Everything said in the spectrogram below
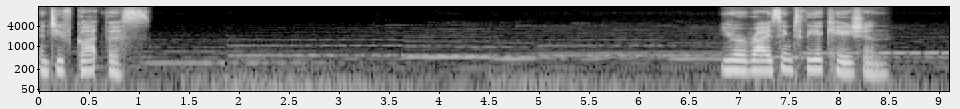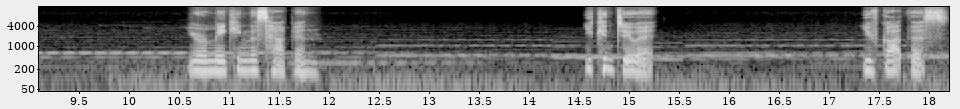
And you've got this. You are rising to the occasion. You are making this happen. You can do it. You've got this.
